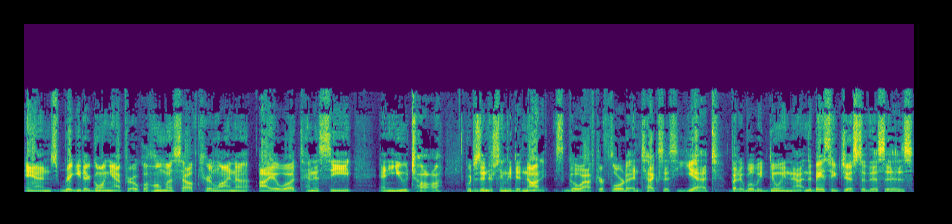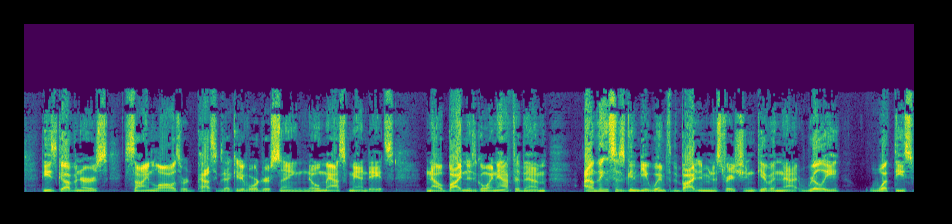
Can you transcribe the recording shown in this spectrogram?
And Riggy, they're going after Oklahoma, South Carolina, Iowa, Tennessee, and Utah, which is interesting. They did not go after Florida and Texas yet, but it will be doing that. And the basic gist of this is these governors signed laws or passed executive orders saying no mask mandates. Now Biden is going after them. I don't think this is going to be a win for the Biden administration, given that really what these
